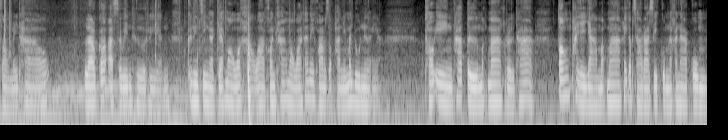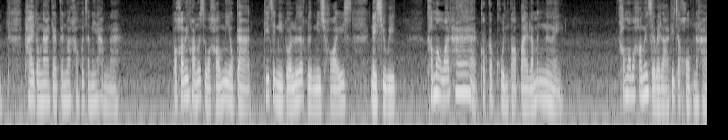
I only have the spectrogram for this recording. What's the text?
สองไม้เท้า แล้วก็อัศวินถือเหรียญ คือจริงๆอะแก๊ปมองว่าเขาอะค่อนข้างมองว่าถ้าในความสัมพันธ์นี้มันดูเหนื่อยอะเขาเองถ้าตื้อมากๆ หรือถ้าต้องพยายามมากๆ ให้กับชาวราศีกุมและคณากุมไพ่ตรงหน้าแก๊ปขึ้นว่าเขาก็จะไม่ทำนะ เพราะเขามีความรู้สึกว่าเขามีโอกาสที่จะมีตัวเลือกหรือมีช้อยส์ในชีวิต เขามองว่าถ้าคบกับคุณต่อไปแล้วมันเหนื่อย เขามองว่าเขาไม่เสียเวลาที่จะคบนะคะ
